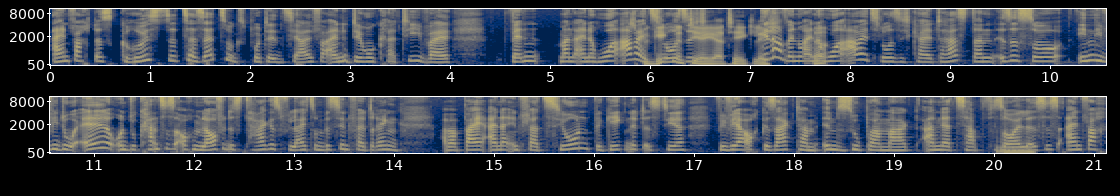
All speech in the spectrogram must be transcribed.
einfach das größte Zersetzungspotenzial für eine Demokratie, weil wenn man eine hohe Arbeitslosigkeit dir ja täglich. Genau, wenn du eine Ja. hohe Arbeitslosigkeit hast, dann ist es so individuell und du kannst es auch im Laufe des Tages vielleicht so ein bisschen verdrängen. Aber bei einer Inflation begegnet es dir, wie wir auch gesagt haben, im Supermarkt, an der Zapfsäule. Es ist einfach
